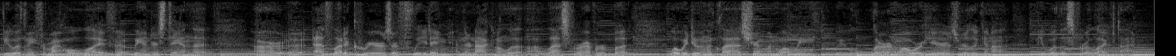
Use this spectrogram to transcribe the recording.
be with me for my whole life. We understand that our uh, athletic careers are fleeting and they're not going to uh, last forever. But what we do in the classroom and what we, we learn while we're here is really going to be with us for a lifetime.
